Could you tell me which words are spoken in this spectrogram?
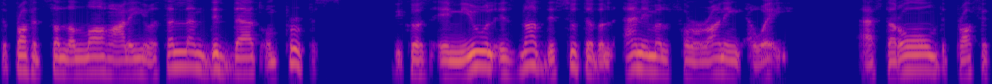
The prophet wasallam did that on purpose because a mule is not the suitable animal for running away, After all, the Prophet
